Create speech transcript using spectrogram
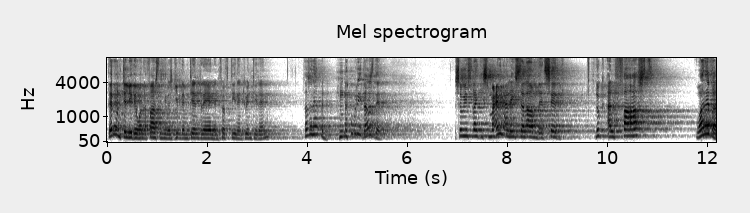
They don't tell you they want to fast and you must give them 10 rand and 15 and 20 rand. Doesn't happen. Nobody does that. So it's like Ismail alayhi salam that said, Look, I'll fast whatever.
